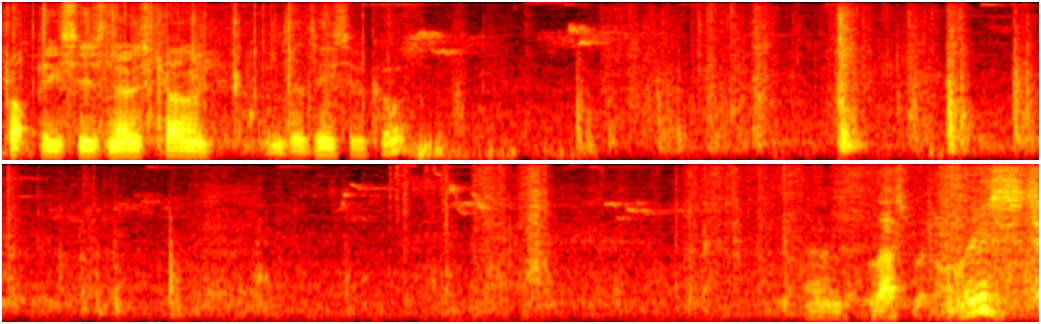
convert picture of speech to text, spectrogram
prop pieces, nose cone and adhesive of course. last but not least,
